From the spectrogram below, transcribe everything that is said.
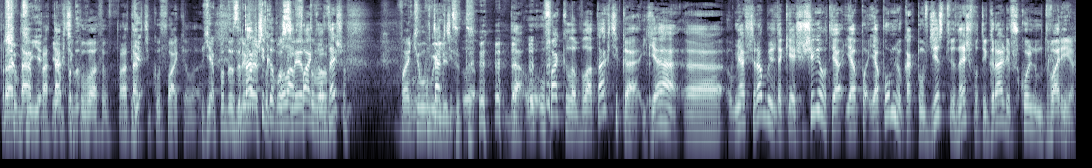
про, та, я, про, тактику, я, про тактику я, факела. Я подозреваю, Тактика что после была этого... Факела, знаешь, Факел вылетит. Такти... Да, у, у факела была тактика. Я, э, у меня вчера были такие ощущения. Вот я, я, я помню, как мы в детстве, знаешь, вот играли в школьном дворе.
